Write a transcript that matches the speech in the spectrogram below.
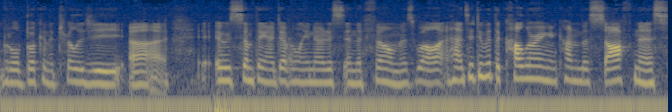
little book in the trilogy. Uh, it- was something I definitely noticed in the film as well. It had to do with the coloring and kind of the softness.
